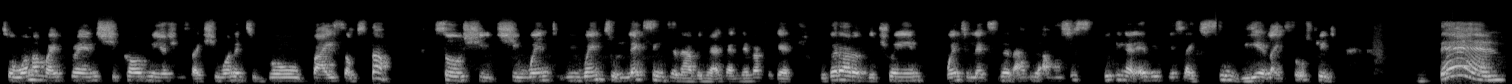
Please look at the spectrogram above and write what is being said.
So one of my friends, she called me and she was like, she wanted to go buy some stuff. So she she went, we went to Lexington Avenue. I can never forget. We got out of the train, went to Lexington Avenue. I was just looking at every place like so weird, like so strange. Then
